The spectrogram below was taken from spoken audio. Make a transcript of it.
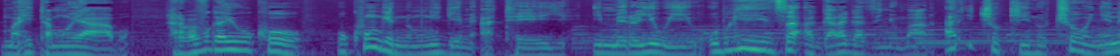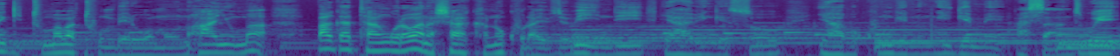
mahitamwo yabo. Hari abavuga yuko ukungena umwigeme ateye. Imero yiwiwe ubwiza agaragaza inyuma ari cyo kintu conyene gituma batumbera uwo muntu. Hanyuma bagatangura wanashaka no kuraba ivyo bindi. Yaba ingeso yaba ukungena umwigeme asanzwe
